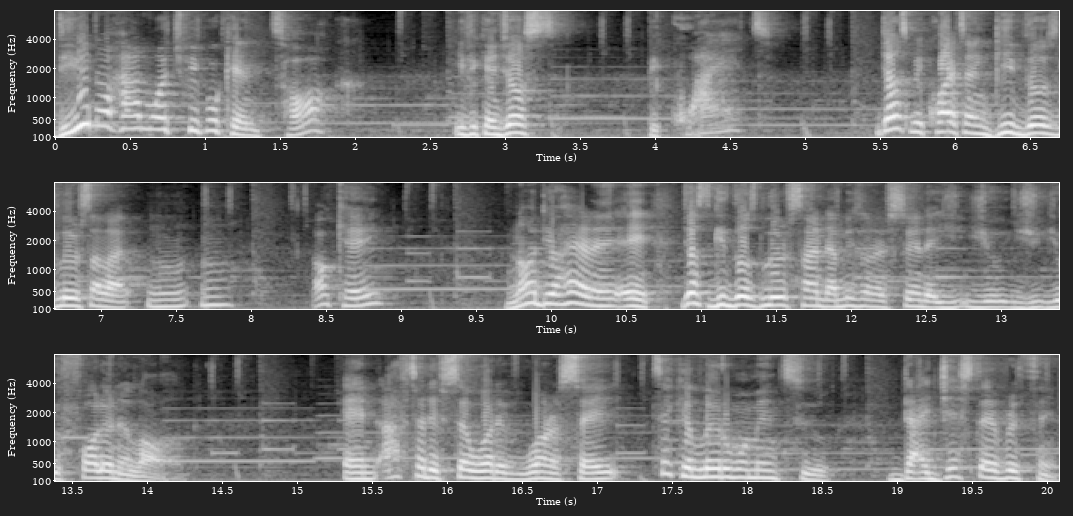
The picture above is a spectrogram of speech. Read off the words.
Do you know how much people can talk if you can just be quiet? Just be quiet and give those little signs like, mm okay. Nod your head and, and, just give those little signs that makes you understand that you, you, you're following along. And after they've said what they want to say, take a little moment to digest everything.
